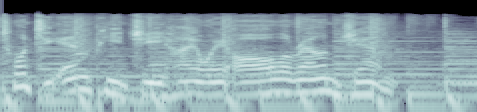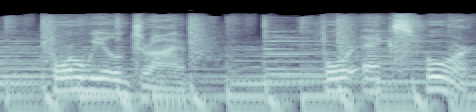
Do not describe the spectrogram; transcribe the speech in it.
20 mpg highway all-around gem 4-wheel drive. 4x4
